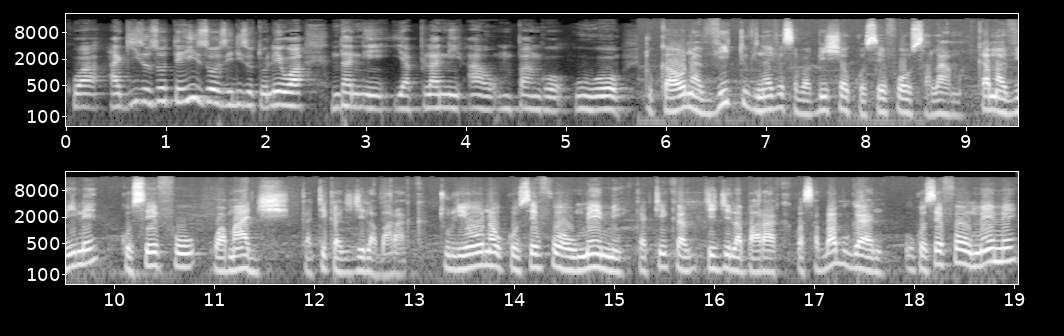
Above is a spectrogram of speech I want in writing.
kwa agizo zote hizo zilizotolewa ndani ya plani au mpango huo. Tukaona vitu vinavyosababisha ukosefu wa usalama kama vile ukosefu wa maji katika jiji la Baraka. Tuliona ukosefu wa umeme katika jiji la Baraka. Kwa sababu gani? Ukosefu wa umeme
